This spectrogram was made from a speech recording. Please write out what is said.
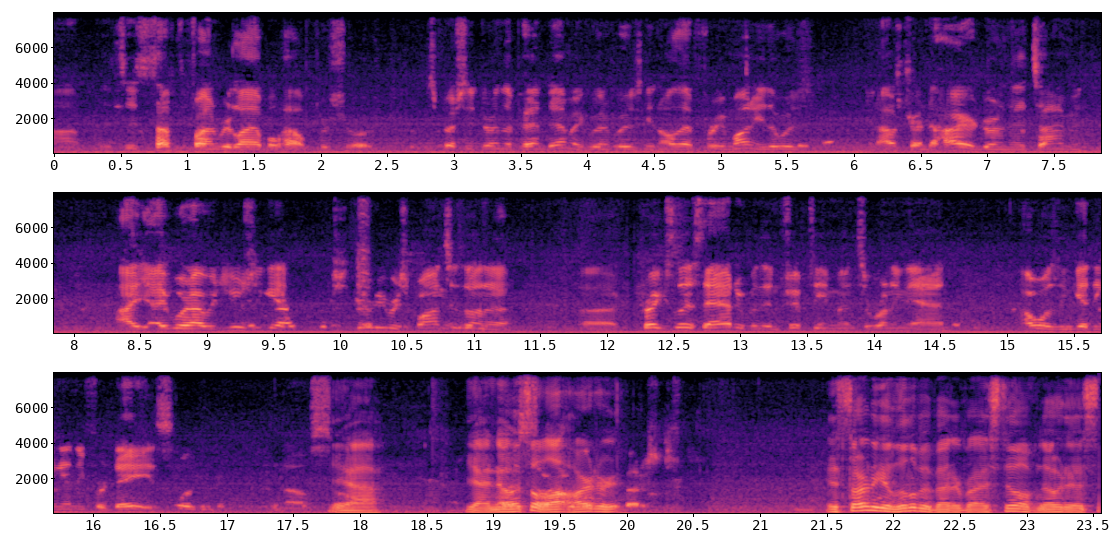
um, it's, it's tough to find reliable help for sure, especially during the pandemic when everybody was getting all that free money. There was, you know, I was trying to hire during that time, and I, I where I would usually get 30 responses on a, a Craigslist ad, within 15 minutes of running the ad, I wasn't getting any for days. You know, so Yeah. Yeah, no, it's a lot harder. It's starting to get a little bit better, but I still have noticed.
